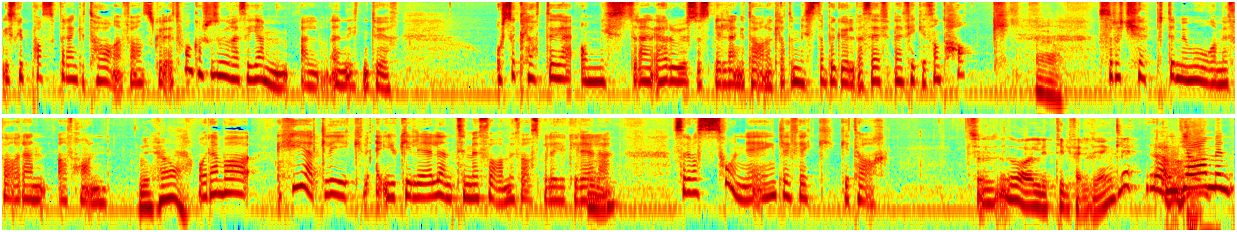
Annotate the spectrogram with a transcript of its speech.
vi skulle passe på den gitaren. For han skulle, jeg tror han kanskje skulle reise hjem en, en liten tur. Og så klarte jeg å miste den. Jeg hadde lyst til å spille den gitaren, og jeg klarte å miste den på gulvet. Så jeg, den fikk et sånt hakk. Ja. Så da kjøpte min mor og min far den av hånd. ja. Og den var helt lik ukulelen til min far. Min far spiller ukulele. Så det var sånn jeg egentlig fikk gitar. Så det var litt tilfeldig, egentlig? Ja. Ja, men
